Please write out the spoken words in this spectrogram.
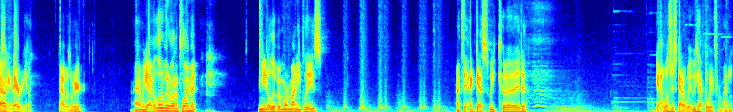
Okay, there we go. That was weird. And we have a little bit of unemployment. We need a little bit more money, please. I think I guess we could. Yeah, we'll just gotta wait. We have to wait for money.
